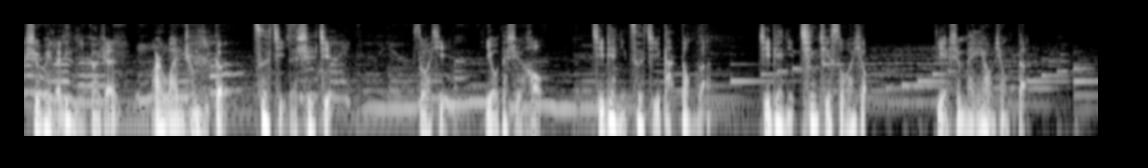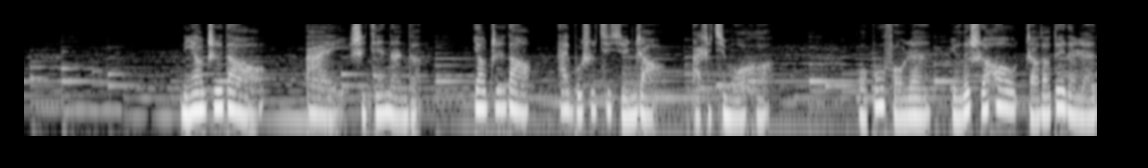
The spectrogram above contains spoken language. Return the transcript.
是为了另一个人而完成一个自己的世界。所以，有的时候，即便你自己感动了，即便你倾其所有，也是没有用的。你要知道，爱是艰难的；要知道，爱不是去寻找，而是去磨合。我不否认，有的时候找到对的人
